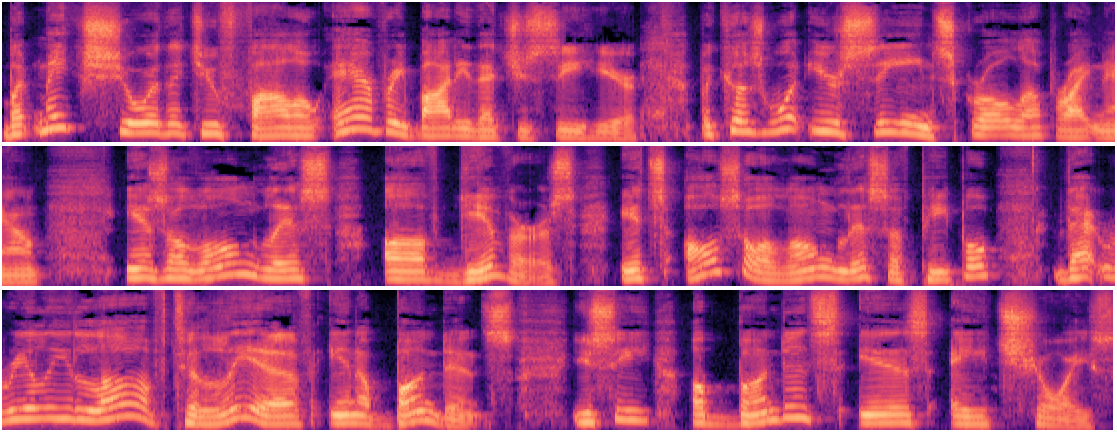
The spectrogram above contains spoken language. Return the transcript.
But make sure that you follow everybody that you see here because what you're seeing scroll up right now is a long list of givers. It's also a long list of people that really love to live in abundance. You see, abundance is a choice.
